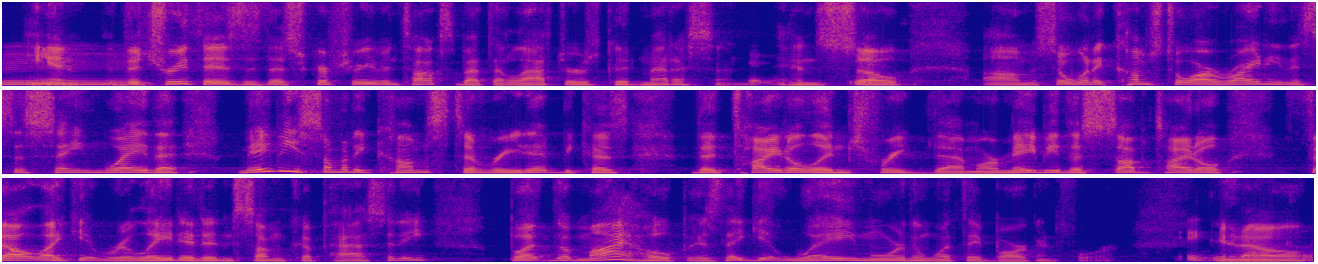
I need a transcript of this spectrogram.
Mm. And the truth is, is that scripture even talks about that laughter is good medicine. And so, um, so when it comes to our writing, it's the same way that maybe somebody comes to read it because the title intrigued them, or maybe the subtitle felt like it related in some capacity. But the, my hope is they get way more than what they bargained for. Exactly. You know,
